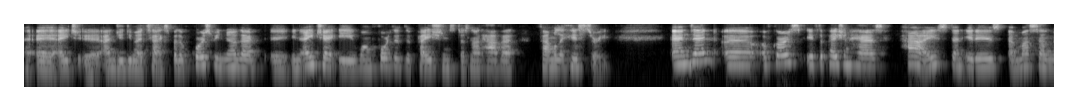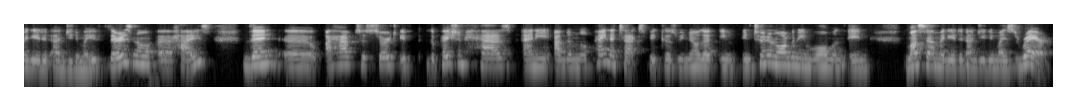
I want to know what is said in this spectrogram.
uh, H, angioedema attacks. But of course, we know that uh, in HAE, one fourth of the patients does not have a family history. And then, uh, of course, if the patient has hives, then it is a mast cell mediated angioedema. If there is no uh, hives, then uh, I have to search if the patient has any abdominal pain attacks because we know that in, internal organ involvement in mast cell mediated angioedema is rare.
